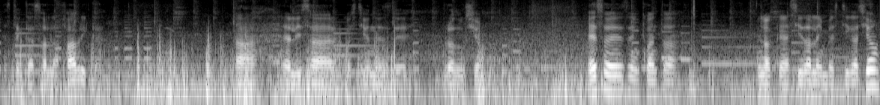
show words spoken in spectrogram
en este caso a la fábrica, a realizar cuestiones de producción. Eso es en cuanto a lo que ha sido la investigación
